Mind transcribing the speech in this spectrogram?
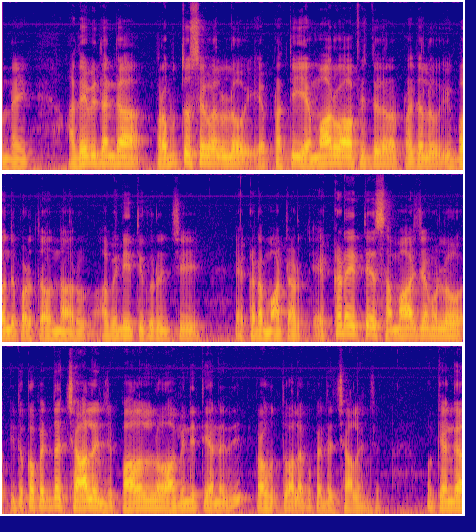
ఉన్నాయి. అదేవిధంగా ప్రభుత్వ సేవలలో ప్రతి ఎంఆర్ఓ ఆఫీస్ దగ్గర ప్రజలు ఇబ్బంది పడుతూ ఉన్నారు. అవినీతి గురించి ఎక్కడ మాట్లాడుతూ ఎక్కడైతే సమాజంలో ఇదొక పెద్ద ఛాలెంజ్ పాలనలో అవినీతి అనేది ప్రభుత్వాలకు పెద్ద ఛాలెంజ్ ముఖ్యంగా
